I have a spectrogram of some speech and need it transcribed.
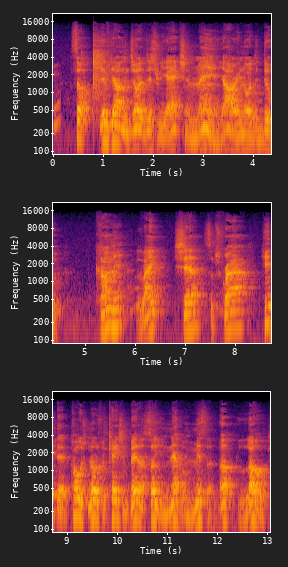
Yeah. So if y'all enjoyed this reaction, man, y'all already know what to do. Comment, like, share, subscribe, hit that post notification bell so you never miss an upload.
